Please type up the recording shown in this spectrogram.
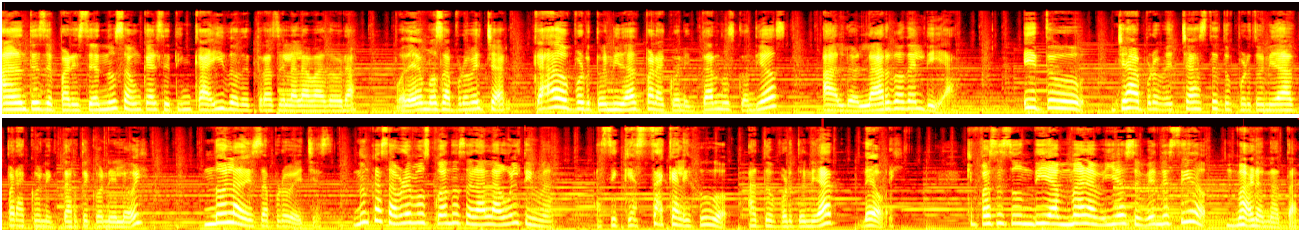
Antes de parecernos a un calcetín caído detrás de la lavadora, podemos aprovechar cada oportunidad para conectarnos con Dios a lo largo del día. ¿Y tú ¿Ya aprovechaste tu oportunidad para conectarte con Él hoy? No la desaproveches. Nunca sabremos cuándo será la última. Así que sácale jugo a tu oportunidad de hoy. Que pases un día maravilloso y bendecido. Maranata.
